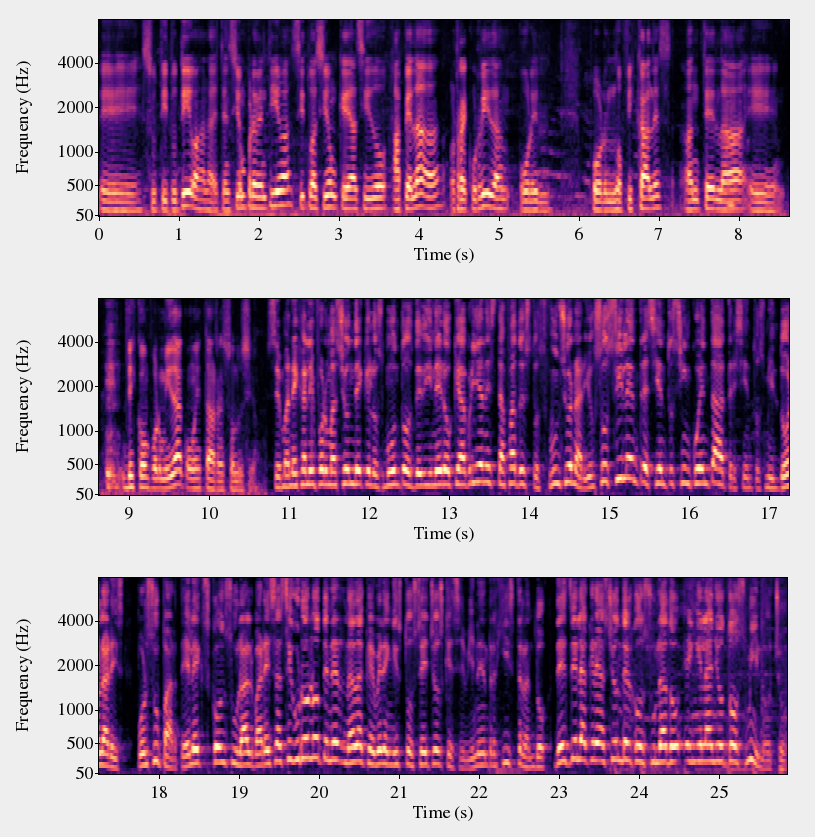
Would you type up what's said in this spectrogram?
eh, sustitutivas a la detención preventiva, situación que ha sido apelada, recurrida por, los fiscales ante la eh, disconformidad con esta resolución. Se maneja la información de que los montos de dinero que habrían estafado estos funcionarios oscilan entre 150 a 300 mil dólares. Por su parte, el ex cónsul Álvarez aseguró no tener nada que ver en estos hechos que se vienen registrando desde la creación del consulado en el año 2008.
